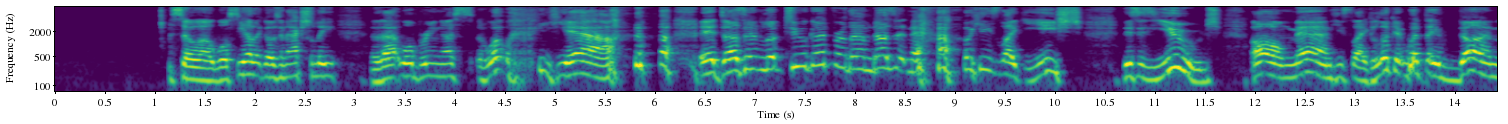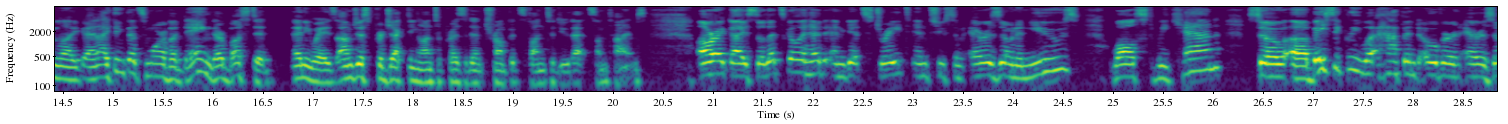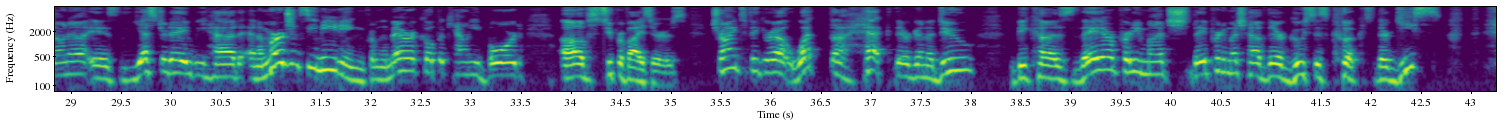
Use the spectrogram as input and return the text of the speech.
So uh, we'll see how that goes, and actually, that will bring us. What? yeah, it doesn't look too good for them, does it? Now he's like, "Yeesh, this is huge." Oh man, he's like, "Look at what they've done!" Like, and I think that's more of a dang, they're busted anyways, I'm just projecting onto President Trump. It's fun to do that sometimes. All right, guys. So let's go ahead and get straight into some Arizona news whilst we can. So uh, basically, what happened over in Arizona is yesterday we had an emergency meeting from the Maricopa County Board of Supervisors trying to figure out what the heck they're going to do because they are pretty much they pretty much have their gooses cooked their geese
